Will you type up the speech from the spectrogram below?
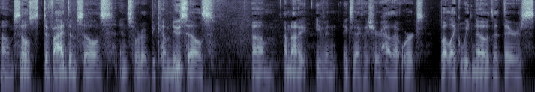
um, cells divide themselves and sort of become new cells. Um, I'm not a, even exactly sure how that works, but like we know that there's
